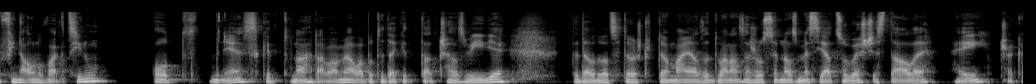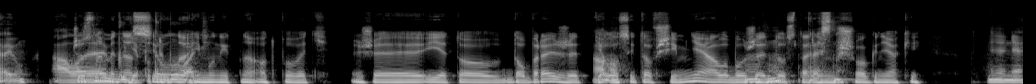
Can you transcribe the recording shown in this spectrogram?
finálnu vakcínu od dnes, keď to nahrávame, alebo teda keď tá čas vyjde, teda od 24. maja za 12 až 18 mesiacov ešte stále, hej, čakajú. Ale Čo znamená bude silná imunitná odpoveď? že je to dobré, že telo ano. si to všimne, alebo že uh-huh, dostanem presne. šok nejaký? Nie, nie, nie.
